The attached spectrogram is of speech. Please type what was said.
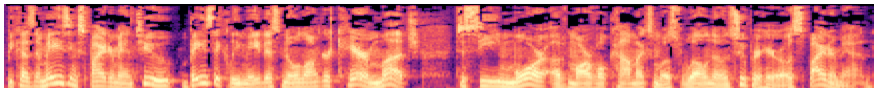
because Amazing Spider-Man 2 basically made us no longer care much to see more of Marvel Comics' most well-known superhero, Spider-Man.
